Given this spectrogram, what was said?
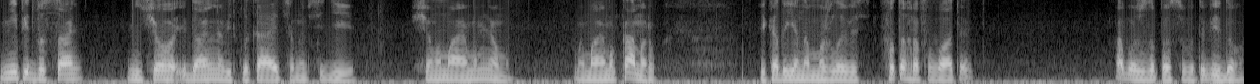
Ні підвисань, нічого ідеально відкликається на всі дії. Що ми маємо в ньому? Ми маємо камеру, яка дає нам можливість фотографувати або ж записувати відео.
